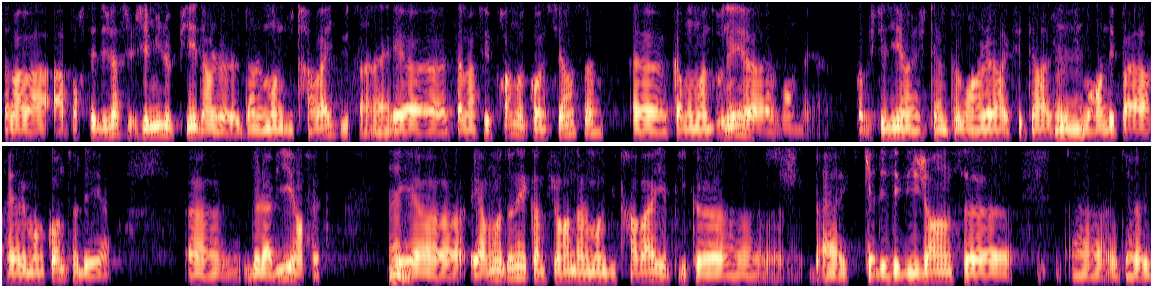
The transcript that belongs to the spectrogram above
ça m'a apporté déjà. J'ai mis le pied dans le, dans le monde du travail Putain, ouais. et euh, ça m'a fait prendre conscience euh, qu'à un moment donné, euh, bon, ben, comme je t'ai dit, hein, j'étais un peu branleur, etc. Je ne Mhm. me rendais pas réellement compte des, euh, de la vie, en fait. Mmh. Et, euh, et à un moment donné, quand tu rentres dans le monde du travail et puis que euh, ben, qu'il y a des exigences, euh, euh, de-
